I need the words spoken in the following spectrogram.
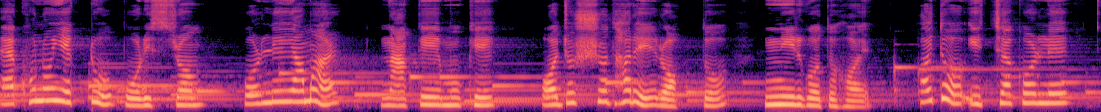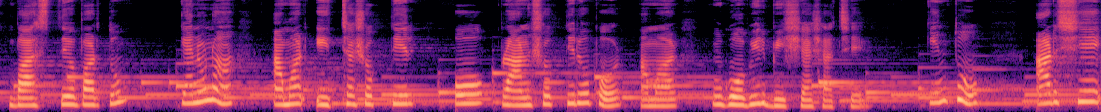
এখনোই একটু পরিশ্রম করলেই আমার নাকে মুখে অজস্র ধারে রক্ত নির্গত হয়। হয়তো ইচ্ছা করলে বাঁচতেও পারতুম। কেননা আমার ইচ্ছা শক্তির ও প্রাণশক্তির ওপর আমার গভীর বিশ্বাস আছে। কিন্তু আর সে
